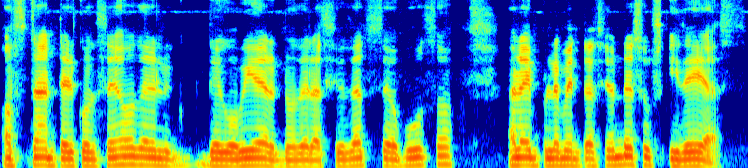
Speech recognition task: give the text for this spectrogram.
obstante, el Consejo de Gobierno de la ciudad se opuso a la implementación de sus ideas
